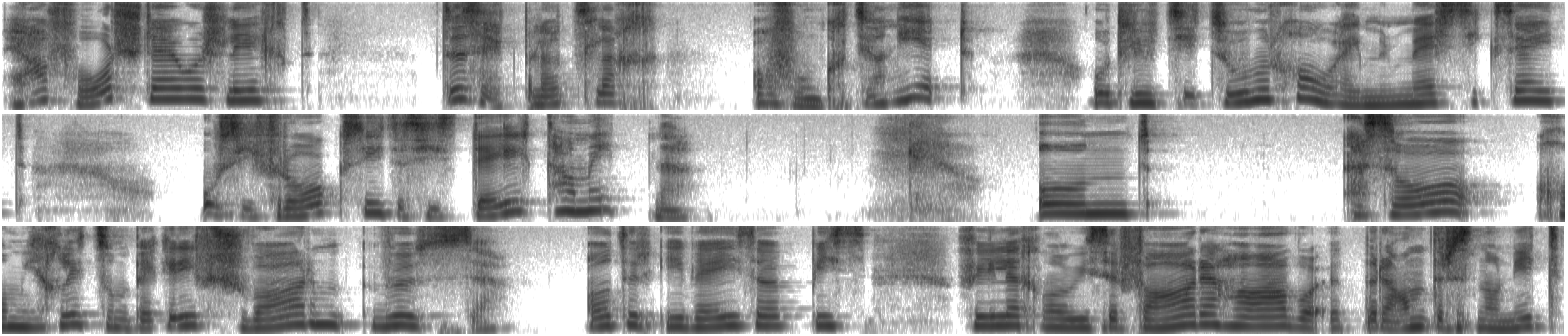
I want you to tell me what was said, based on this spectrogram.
ja, vorstellen schlicht, das hat plötzlich auch funktioniert. Und die Leute sind zu mir gekommen, haben mir Merci gesagt. Und sie froh gewesen, dass ich es geteilt habe mit ihnen. Und so komme ich ein bisschen zum Begriff Schwarmwissen. Oder ich weiss etwas, vielleicht, ich es erfahren habe, wo jemand anderes noch nicht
